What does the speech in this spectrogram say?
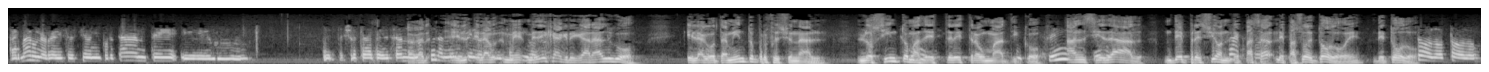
armar una organización importante. eh, yo estaba pensando no ver, solamente el- el me, me deja agregar algo? El agotamiento profesional, los síntomas de estrés traumático, Sí, ansiedad, depresión, le, Exacto. pasa, le pasó de todo, ¿eh? De todo. Todo, todo,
